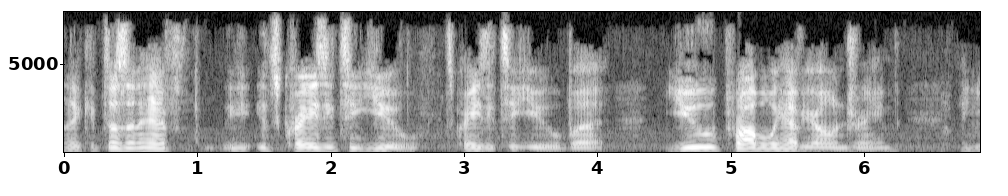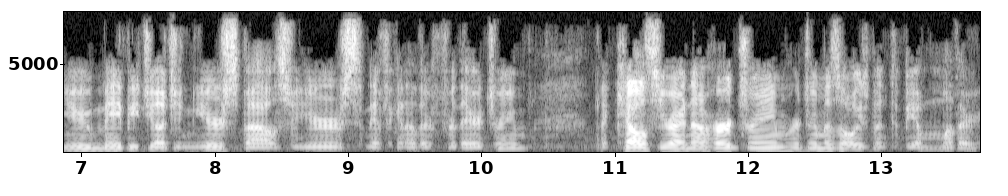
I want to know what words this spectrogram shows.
Like it doesn't have it's crazy to you. It's crazy to you, but you probably have your own dream, and you may be judging your spouse or your significant other for their dream. Like Kelsey right now, her dream, her dream has always been to be a mother.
